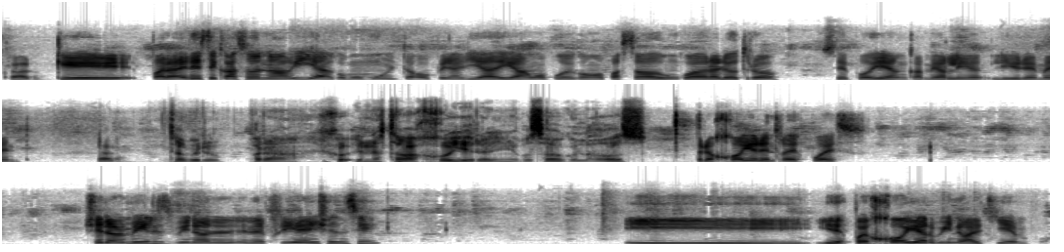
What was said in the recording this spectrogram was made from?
Claro. Que para en este caso no había como multa o penalidad, digamos, porque como pasaba de un cuadro al otro, se podían cambiar li- libremente. Claro. Pero para, ¿no estaba Hoyer el año pasado con la 2? Pero Hoyer entró después. Jalen Mills vino en el, en el Free Agency. Y, y después Hoyer vino al tiempo.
